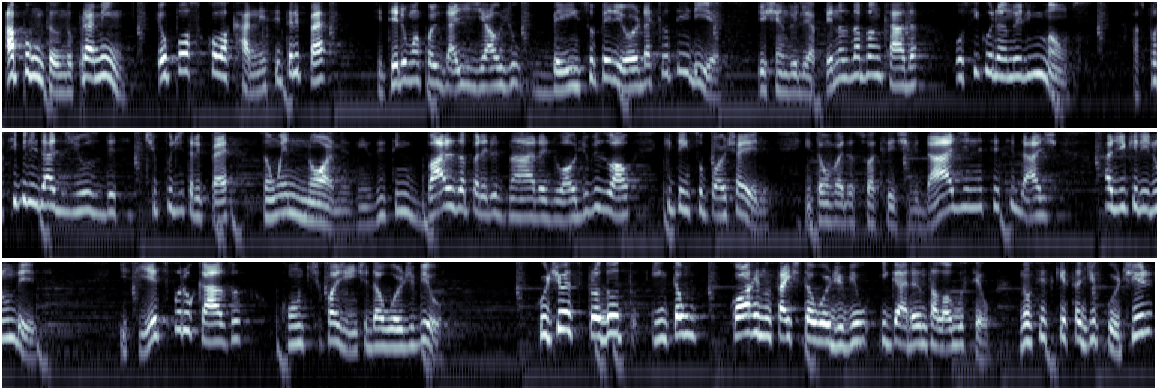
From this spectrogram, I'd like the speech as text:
apontando para mim, eu posso colocar nesse tripé e ter uma qualidade de áudio bem superior da que eu teria, deixando ele apenas na bancada ou segurando ele em mãos. As possibilidades de uso desse tipo de tripé são enormes, e existem vários aparelhos na área do audiovisual que têm suporte a ele, então vai da sua criatividade e necessidade adquirir um desses. E se esse for o caso, conte com a gente da Worldview. Curtiu esse produto? Então corre no site da Worldview e garanta logo o seu. Não se esqueça de curtir,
